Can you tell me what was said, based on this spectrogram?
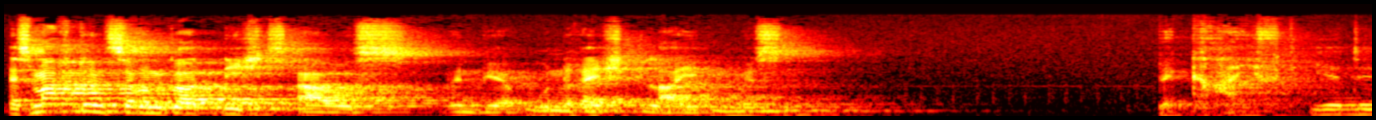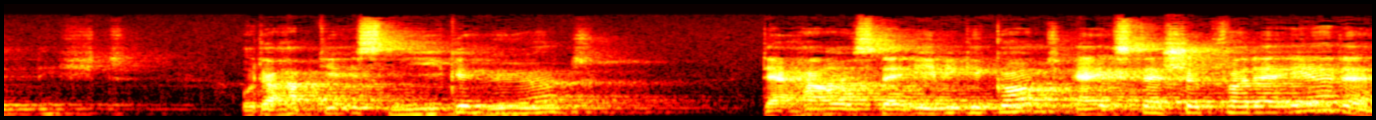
Es macht unserem Gott nichts aus, wenn wir Unrecht leiden müssen. Begreift ihr denn nicht? Oder habt ihr es nie gehört? Der Herr ist der ewige Gott, er ist der Schöpfer der Erde.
